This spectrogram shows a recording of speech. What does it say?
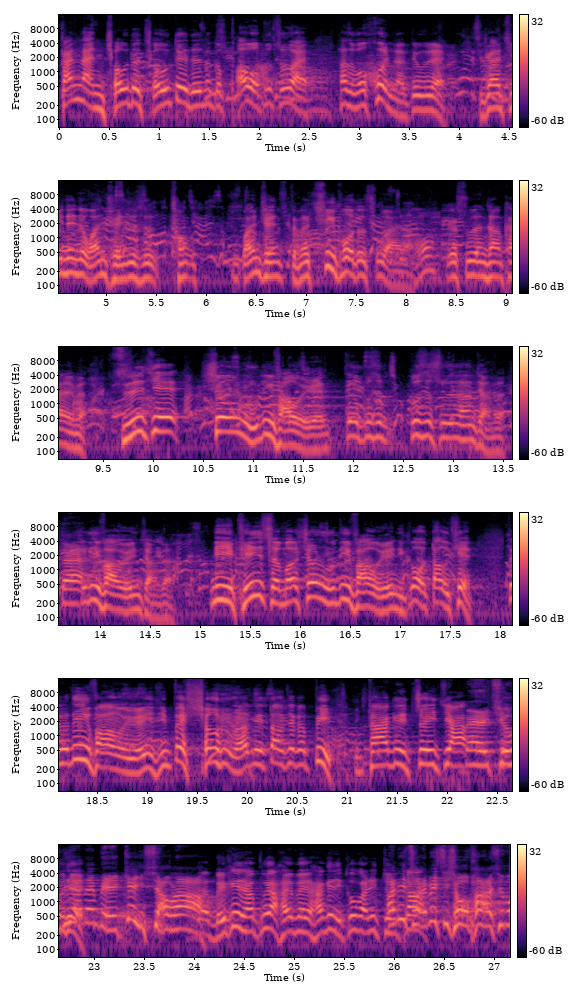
橄榄球的球队的那个跑我不出来。他怎么混了，对不对？你看今天就完全就是从完全整个气魄都出来了。这个苏贞昌看到没有？直接羞辱立法委员，这个不是不是苏贞昌讲的，是立法委员讲的。你凭什么羞辱立法委员？你给我道歉！这个立法委员已经被羞辱了，他给你道这个弊，他还给你追加，对不对？那没更小啦，没更小不要，还没还给你给我把你追加。啊，你准备去求我怕是不？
